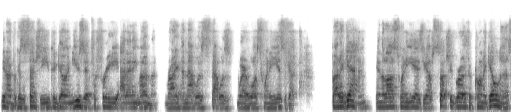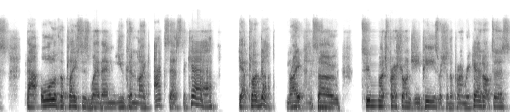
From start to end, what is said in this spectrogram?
you know, because essentially you could go and use it for free at any moment, right? And that was that was where it was 20 years ago. But again, in the last 20 years, you have such a growth of chronic illness that all of the places where then you can like access the care get plugged up, right? And so too much pressure on GPs, which are the primary care doctors,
